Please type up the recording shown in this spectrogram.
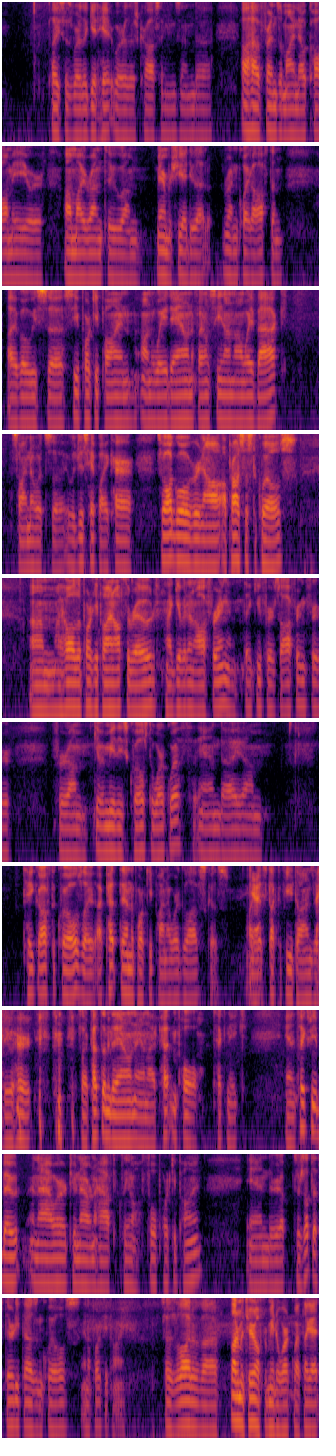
places where they get hit where there's crossings, and uh, I'll have friends of mine. They'll call me or on my run to um, Miramichi. I do that run quite often. I've always uh, see a porcupine on the way down. If I don't see it on the way back, so I know it's uh, it was just hit by a car. So I'll go over and I'll, I'll process the quills. Um, I haul the porcupine off the road. I give it an offering and thank you for its offering for for um, giving me these quills to work with. And I um, take off the quills. I, I pet down the porcupine. I wear gloves because I yeah. get stuck a few times. They do hurt. so I pet them down and I pet and pull technique. And it takes me about an hour to an hour and a half to clean a full porcupine. And up, there's up to 30,000 quills in a porcupine. So there's a lot of uh, a lot of material for me to work with. I got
